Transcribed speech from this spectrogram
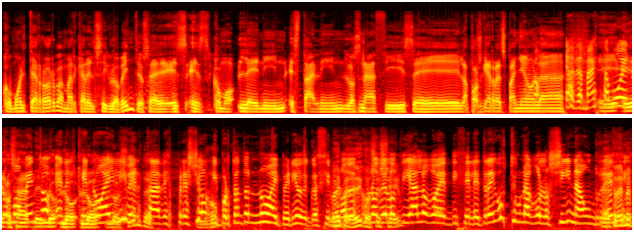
cómo el terror va a marcar el siglo XX. O sea, es, es como Lenin, Stalin, los nazis, eh, la posguerra española. Además, estamos eh, en eh, un o sea, momento lo- en el que lo- no hay libertad sientes. de expresión No. y por tanto no hay periódico. Es decir, No uno, de- periódico, uno sí, de sí. los diálogos es, dice, ¿le traigo usted una golosina, un red? Dice, ¿Le traigo un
